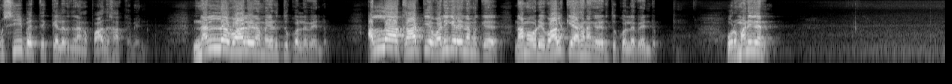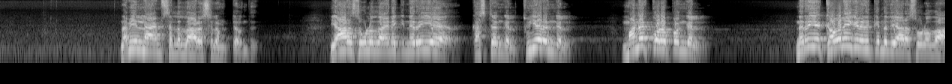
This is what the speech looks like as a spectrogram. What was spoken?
முசீபத்துக்களிலிருந்து நாங்கள் பாதுகாக்க வேண்டும். நல்ல வாழ்வை நம்ம எடுத்துக்கொள்ள வேண்டும். அல்லாஹ் காட்டிய வழிகளை நமக்கு நம்முடைய வாழ்க்கையாக நாங்கள் எடுத்துக்கொள்ள வேண்டும். ஒரு மனிதன் நபியல் நாயம் செல்லல்லா அரசலம்கிட்ட வந்து யார சூழலா எனக்கு நிறைய கஷ்டங்கள் துயரங்கள் மனக்குழப்பங்கள். நிறைய கவலைகள் இருக்கின்றது யார சூழலா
